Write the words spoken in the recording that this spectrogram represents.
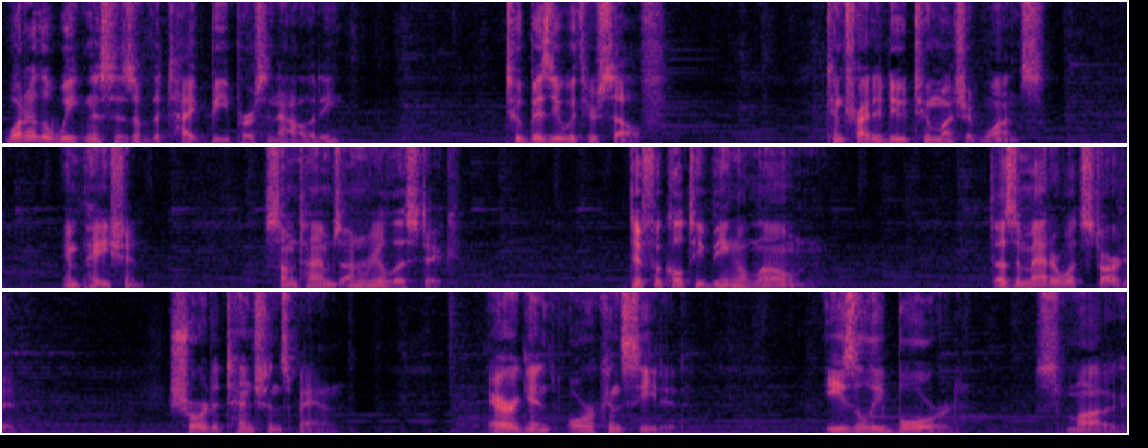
What are the weaknesses of the Type B personality? Too busy with yourself. Can try to do too much at once. Impatient. Sometimes unrealistic. Difficulty being alone. Doesn't matter what started. Short attention span. Arrogant or conceited. Easily bored. Smug.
